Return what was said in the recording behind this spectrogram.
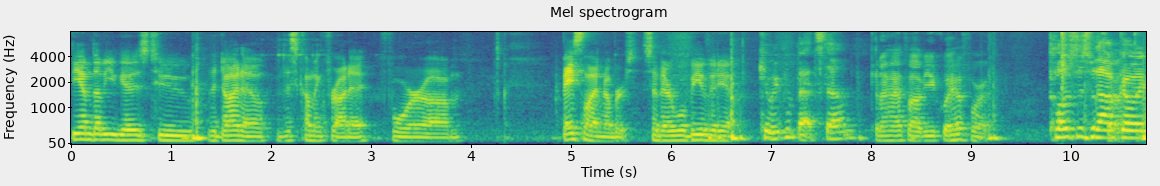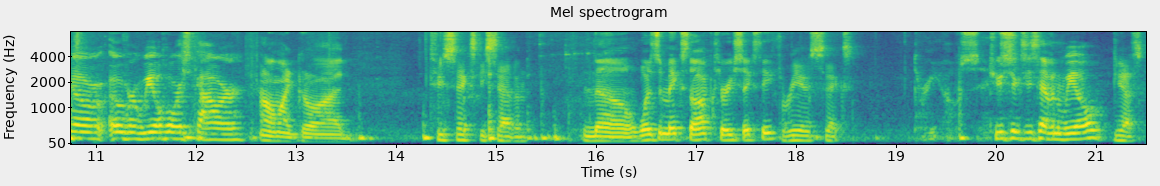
BMW goes to the dyno this coming Friday for um, baseline numbers, so there will be a video. Can we put bets down? Can I high five you quick? Go for it. Closest without going over, over wheel horsepower. Oh my god. 267, No. What does it make stock? 360? 306. 306. 267 wheel. Yes.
